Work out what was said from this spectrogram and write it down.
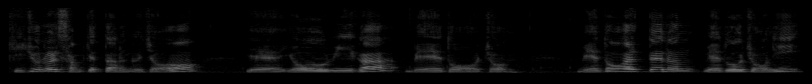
기준을 삼겠다는 거죠. 예, 요 위가 매도존. 매도할 때는 매도존이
